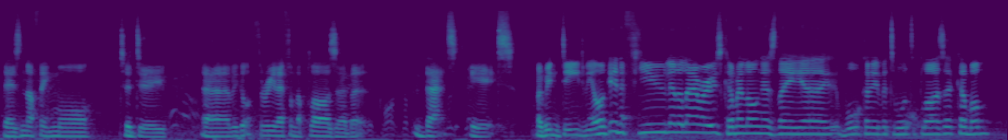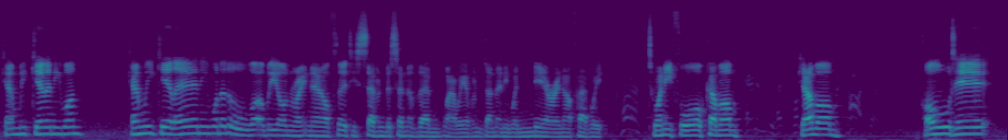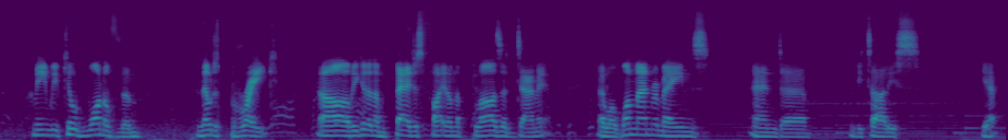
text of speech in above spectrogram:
there's nothing more to do. Uh, we've got three left on the plaza, but that's it. Oh, indeed, we are getting a few little arrows coming along as they uh, walk over towards the plaza. Come on, can we kill anyone? Can we kill anyone at all? What are we on right now? 37% of them. Wow, we haven't done anywhere near enough, have we? 24, come on. Come on. Hold here. I mean, we've killed one of them. And they'll just break. Oh, we could have done better just fighting on the plaza, damn it. Oh well, one man remains, and uh, Vitalis, yep,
